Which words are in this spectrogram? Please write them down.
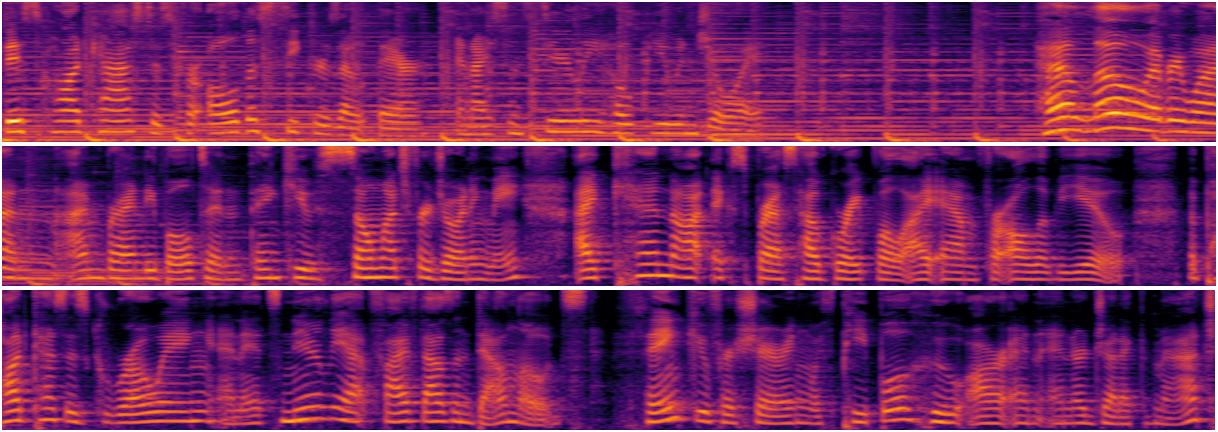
This podcast is for all the seekers out there, and I sincerely hope you enjoy. Hello, everyone. I'm Brandy Bolton. Thank you so much for joining me. I cannot express how grateful I am for all of you. The podcast is growing and it's nearly at 5,000 downloads. Thank you for sharing with people who are an energetic match.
